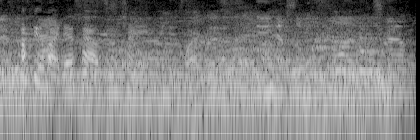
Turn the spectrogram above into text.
I feel like that's how Two Chainz and his wife is. They have so much fun. Travel.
